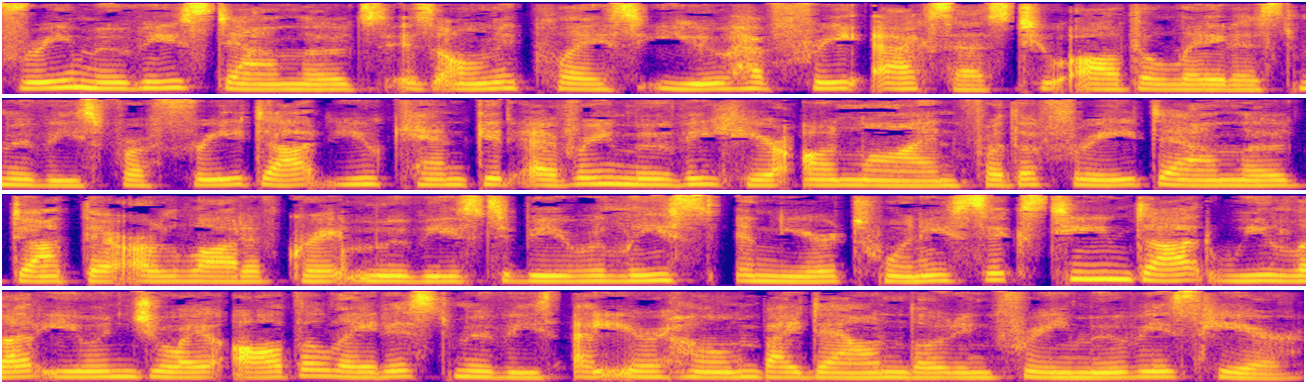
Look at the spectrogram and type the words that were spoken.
Free Movies Downloads is only place you have free access to all the latest movies for free. You can get every movie here online for the free download. There are a lot of great movies to be released in year 2016. We let you enjoy all the latest movies at your home by downloading free movies here.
